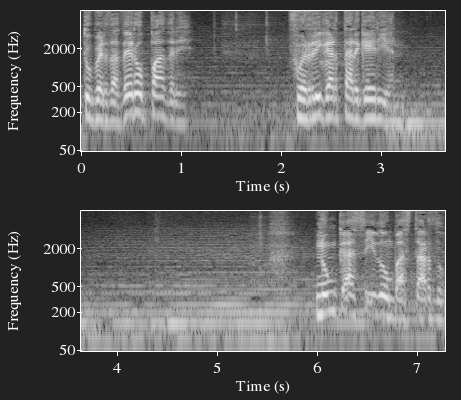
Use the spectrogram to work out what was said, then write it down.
tu verdadero padre, fue Rhaegar Targaryen. Nunca has sido un bastardo.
